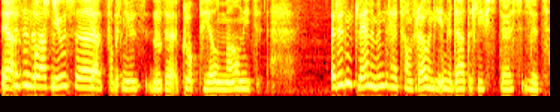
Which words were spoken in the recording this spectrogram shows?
Ja, dus Fox News. ja, Fox News. Dus klopt helemaal niet. Er is een kleine minderheid van vrouwen die inderdaad het liefst thuis zit.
